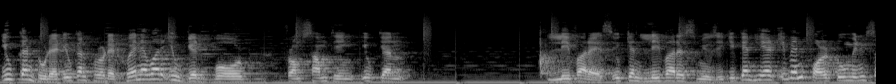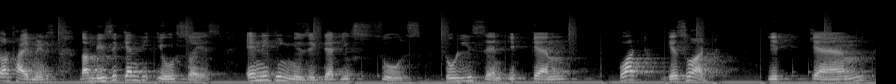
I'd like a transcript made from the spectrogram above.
you can do that. You can follow that. Whenever you get bored from something you can leverage. You can leverage music. You can hear even for two minutes or five minutes the music can be your choice. Anything music that you choose to listen it can what? Guess what? It can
